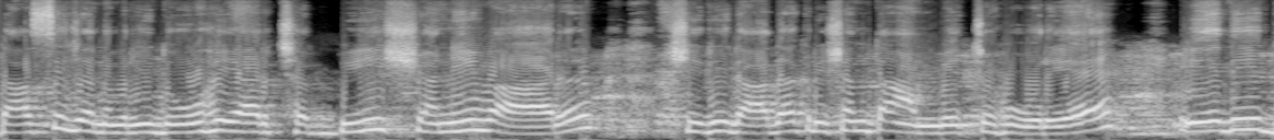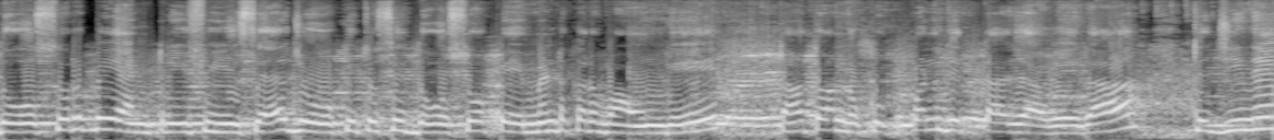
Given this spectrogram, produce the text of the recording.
10 ਜਨਵਰੀ 2026 ਸ਼ਨੀਵਾਰ ਸ਼੍ਰੀ ਰਾਧਾ ਕ੍ਰਿਸ਼ਨ ਧਾਮ ਵਿੱਚ ਹੋ ਰਿਹਾ ਹੈ। ਇਹਦੀ 200 ਰੁਪਏ ਐਂਟਰੀ ਫੀਸ ਹੈ, ਜੋ ਕਿ ਤੁਸੀਂ 200 ਪੇਮੈਂਟ ਕਰਵਾਉਂਗੇ ਤਾਂ ਤੁਹਾਨੂੰ ਕੂਪਨ ਦਿੱਤਾ ਜਾਵੇਗਾ। ਤੇ ਜਿਹਨੇ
